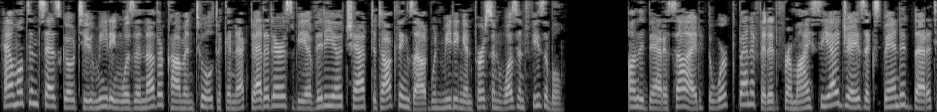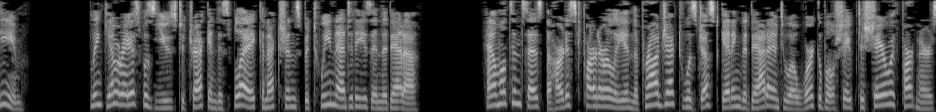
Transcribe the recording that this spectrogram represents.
Hamilton says GoToMeeting was another common tool to connect editors via video chat to talk things out when meeting in person wasn't feasible. On the data side, the work benefited from ICIJ's expanded data team. Link was used to track and display connections between entities in the data. Hamilton says the hardest part early in the project was just getting the data into a workable shape to share with partners.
